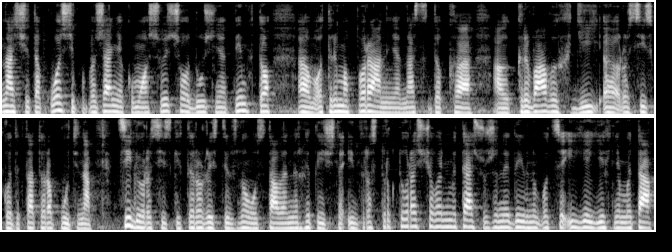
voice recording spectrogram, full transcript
Наші також і побажання якомога швидшого одужання тим, хто е, отримав поранення внаслідок е, кривавих дій е, російського диктатора Путіна. Ціллю російських терористів знову стала енергетична інфраструктура, що вельми теж уже не дивно, бо це і є їхня мета.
